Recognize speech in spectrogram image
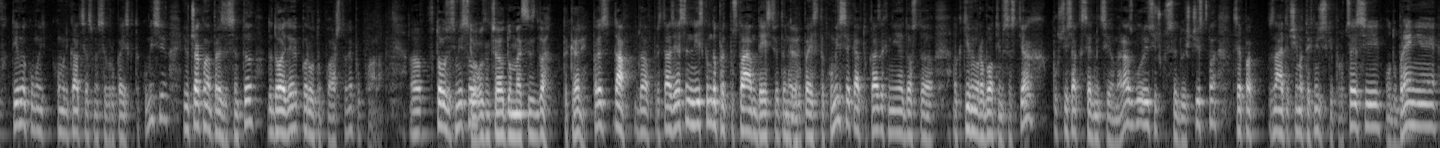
В активна комуникация сме с Европейската комисия и очакваме през есента да дойде първото плащане по плана. В този смисъл. Това означава до месец-два, така ли? През, да, да, през тази есен не искам да предпоставям действията на Европейската комисия. Както казах, ние доста активно работим с тях. Почти всяка седмица имаме разговори, всичко се доизчиства. Все пак знаете, че има технически процеси, одобрение,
